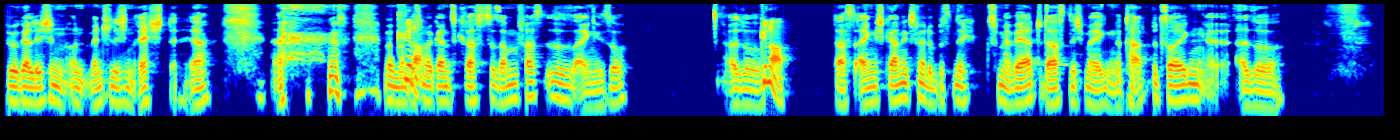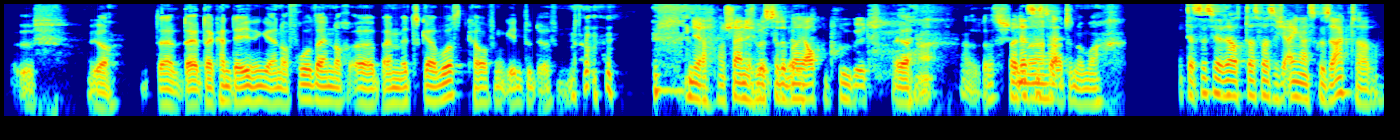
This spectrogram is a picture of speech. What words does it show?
bürgerlichen und menschlichen Rechte, ja. Wenn man genau. das mal ganz krass zusammenfasst, ist es eigentlich so. Also genau. da hast eigentlich gar nichts mehr, du bist nichts mehr wert, du darfst nicht mehr irgendeine Tat bezeugen. Äh, also äh, ja, da, da, da kann derjenige ja noch froh sein, noch äh, beim Metzger Wurst kaufen gehen zu dürfen. Ja, wahrscheinlich wirst du dabei auch geprügelt. Ja, also das ist schon das eine ist harte ja, Nummer. Das ist ja auch das, was ich eingangs gesagt habe.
